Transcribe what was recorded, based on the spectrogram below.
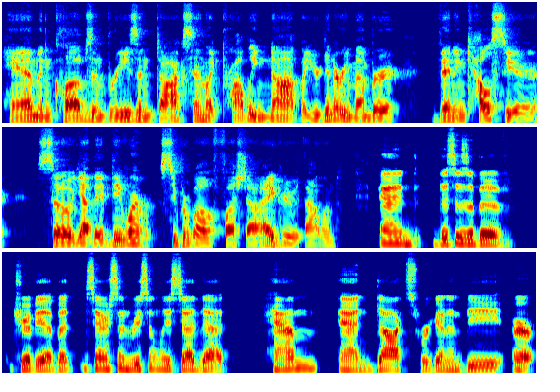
Ham and Clubs and Breeze and Dockson? Like, probably not, but you're going to remember Vin and Kelsier. So, yeah, they, they weren't super well fleshed out. I agree with that one. And this is a bit of trivia, but Sanderson recently said that Ham and Dox were going to be or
